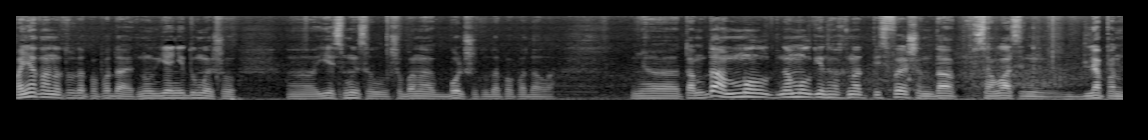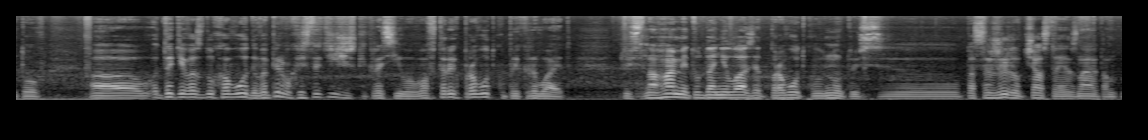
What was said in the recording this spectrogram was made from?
понятно, она туда попадает, но я не думаю, что э, есть смысл, чтобы она больше туда попадала. Там, да, мол, на молдингах надпись fashion, да, согласен, для понтов. А, вот эти воздуховоды, во-первых, эстетически красиво, во-вторых, проводку прикрывает. То есть ногами туда не лазят, проводку, ну, то есть э, пассажиры часто, я знаю, там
